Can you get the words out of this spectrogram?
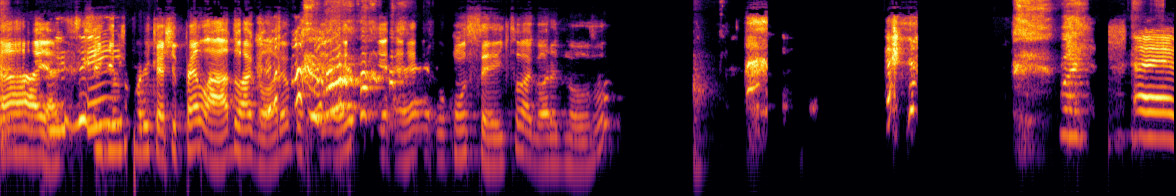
ai, ai. Seguimos o podcast pelado agora, porque esse é o conceito agora de novo. Vai. É,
